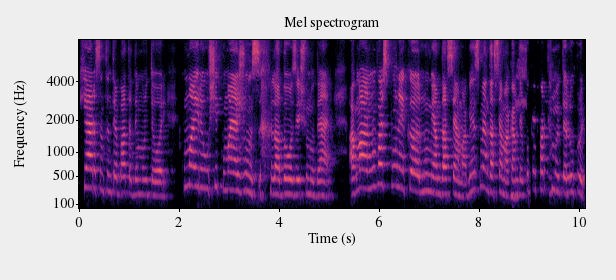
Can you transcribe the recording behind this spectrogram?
chiar sunt întrebată de multe ori, cum ai reușit, cum ai ajuns la 21 de ani? Acum, nu v-aș spune că nu mi-am dat seama. Bine că mi-am dat seama că am trecut pe foarte multe lucruri.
